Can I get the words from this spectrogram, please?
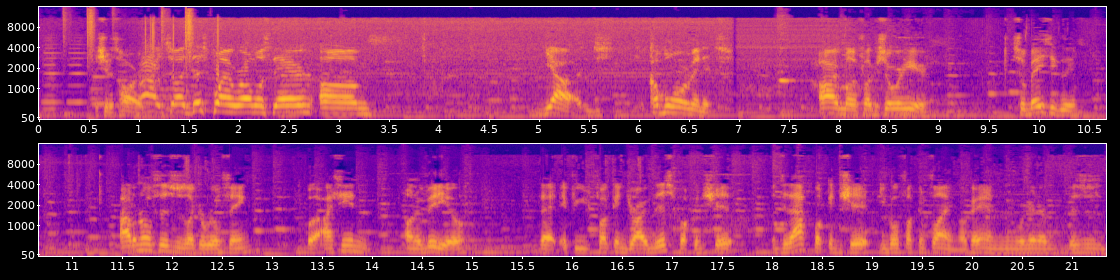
This shit is hard. Alright, so at this point we're almost there. Um, yeah, just a couple more minutes. Alright, motherfucker, so we're here. So basically, I don't know if this is like a real thing, but I seen on a video that if you fucking drive this fucking shit into that fucking shit, you go fucking flying, okay? And we're gonna, this is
